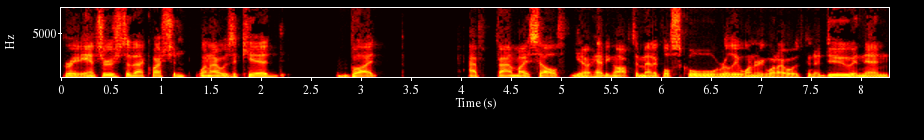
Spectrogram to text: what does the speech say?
great answers to that question when I was a kid, but I've found myself, you know, heading off to medical school, really wondering what I was going to do. And then,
